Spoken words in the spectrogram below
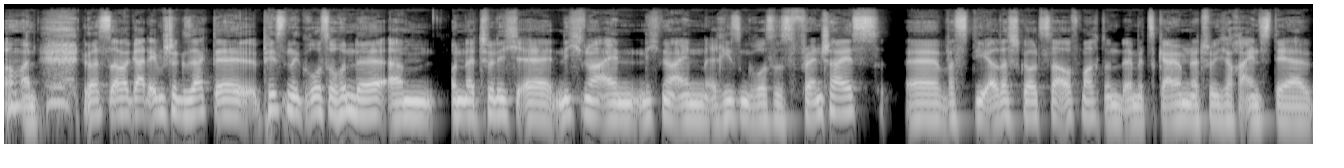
Oh Mann, du hast aber gerade eben schon gesagt, äh, pissende große Hunde ähm, und natürlich äh, nicht nur ein nicht nur ein riesengroßes Franchise, äh, was die Elder Scrolls da aufmacht und äh, mit Skyrim natürlich auch eins der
